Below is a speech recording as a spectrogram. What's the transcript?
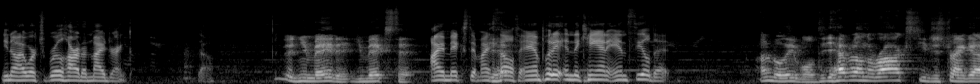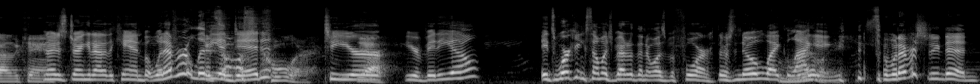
You know, I worked real hard on my drink. So And you made it. You mixed it. I mixed it myself and put it in the can and sealed it. Unbelievable. Did you have it on the rocks? You just drank it out of the can. I just drank it out of the can. But whatever Olivia did cooler. to your Yeah. your video, it's working so much better than it was before. There's no like lagging. so whatever she did.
